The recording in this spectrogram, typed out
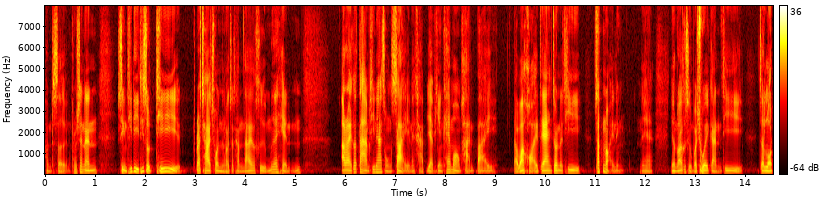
คอนเซิร์นเพราะฉะนั้นสิ่งที่ดีที่สุดที่ประชาชนของเราจะทำได้ก็คือเมื่อเห็นอะไรก็ตามที่น่าสงสัยนะครับ อย่าเพียงแค่มองผ่านไป แต่ว่าขอให้แจ้งเจ้าหน้าที่สักหน่อยหนึ่งนะฮะอย่างน้อยก็ถือว่าช่วยกันที่จะลด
